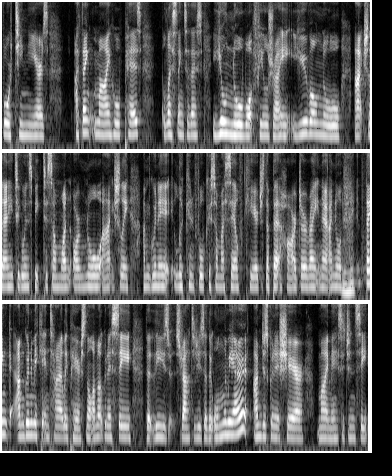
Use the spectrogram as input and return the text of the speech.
14 years I think my hope is listening to this, you'll know what feels right. You will know, actually, I need to go and speak to someone, or no, actually, I'm going to look and focus on my self care just a bit harder right now. I know, mm-hmm. think I'm going to make it entirely personal. I'm not going to say that these strategies are the only way out. I'm just going to share my message and say,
